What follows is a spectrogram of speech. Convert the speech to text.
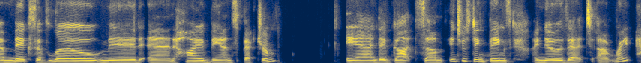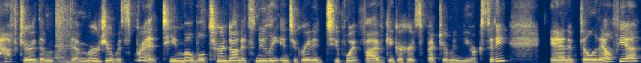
a mix of low, mid, and high band spectrum and they've got some interesting things. I know that uh, right after the, the merger with Sprint, T-Mobile turned on its newly integrated 2.5 gigahertz spectrum in New York City and in Philadelphia,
